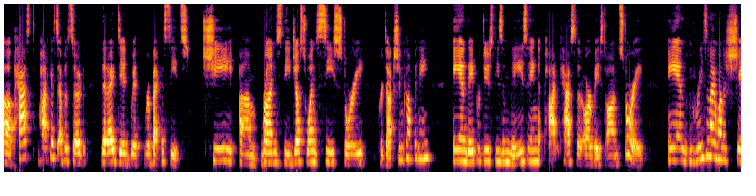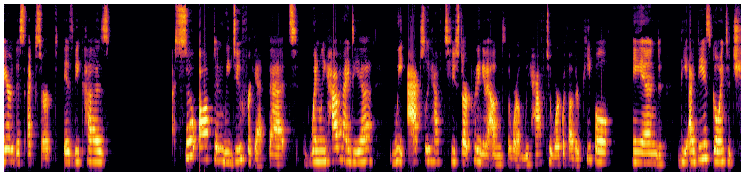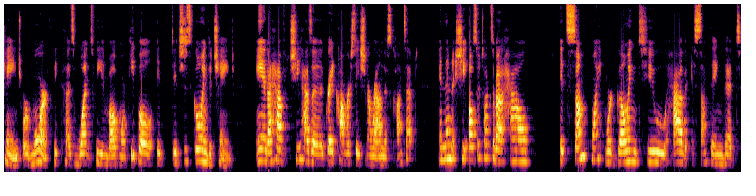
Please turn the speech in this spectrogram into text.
a past podcast episode that I did with Rebecca Seats. She um, runs the Just One C Story production company, and they produce these amazing podcasts that are based on story. And the reason I want to share this excerpt is because so often we do forget that when we have an idea, we actually have to start putting it out into the world. We have to work with other people and the idea is going to change or morph because once we involve more people, it, it's just going to change. And I have, she has a great conversation around this concept. And then she also talks about how at some point we're going to have something that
